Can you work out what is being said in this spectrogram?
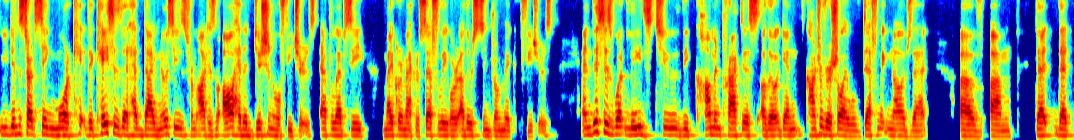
you didn't start seeing more, ca the cases that had diagnoses from autism all had additional features, epilepsy, micro macrocephaly, or other syndromic features. And this is what leads to the common practice, although again, controversial, I will definitely acknowledge that, of um, that, that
